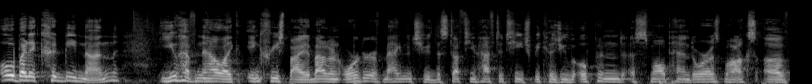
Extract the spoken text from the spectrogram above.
oh, but it could be none, you have now like increased by about an order of magnitude the stuff you have to teach because you've opened a small Pandora's box of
